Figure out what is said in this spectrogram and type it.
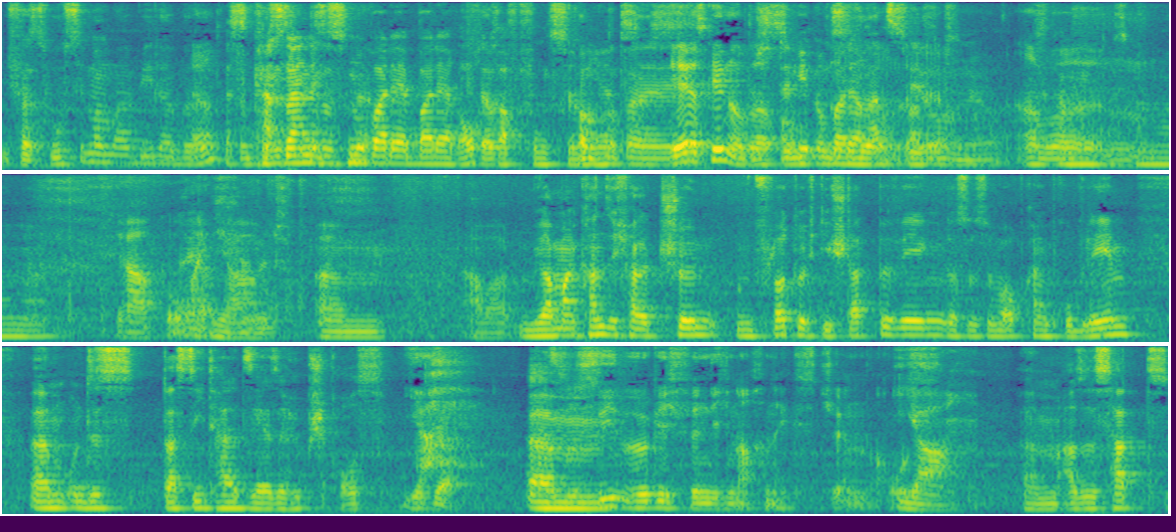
Ich versuche es immer mal wieder, aber Ja? Es kann sein, dass es nur bei der, bei der Ich glaub, Rauchkraft kommt funktioniert. bei- Ja, es geht nur Das drauf. geht nur bei der Rauchkraft. ja. Aber ähm, ja, braucht eigentlich Ja, Mensch. ähm, aber ja, man kann sich halt schön und flott durch die Stadt bewegen, das ist überhaupt kein Problem. Ähm, und das, das sieht halt sehr, sehr hübsch aus. Ja. Ja. Also es sieht wirklich, finde ich, nach Next Gen aus. Ja, ähm, also es hat,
